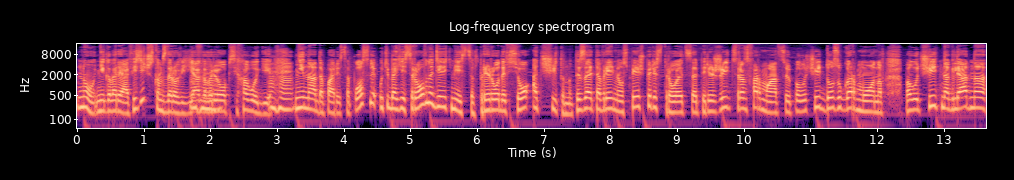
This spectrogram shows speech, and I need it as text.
ну, не говоря о физическом здоровье, я говорю о психологии. Мгм. Не надо париться после. У тебя есть ровно 9 месяцев. Природой все отсчитано. Ты за это время успеешь перестроиться, пережить трансформацию, получить дозу гормонов, получить наглядно,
